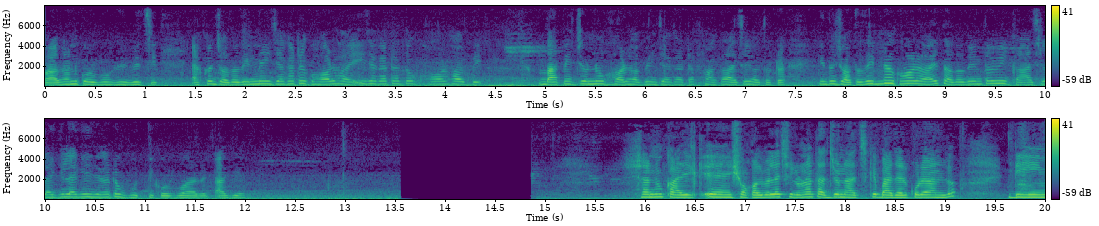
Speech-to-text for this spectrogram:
বাগান করব ভেবেছি। এখন যতদিন না এই জায়গাটা ঘর হয়, এই জায়গাটা তো ঘর হবে। বাপির জন্য ঘর হবে, এই জায়গাটা ফাঁকা আছে যতটা। কিন্তু যতদিন না ঘর হয়, ততদিন তো আমি গাছ লাগিয়ে লাগিয়ে এই জায়গাটা ভর্তি করব আর আগে। শানু কালকে সকালবেলা ছিল না, তার জন্য আজকে বাজার করে আনলো। ডিম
